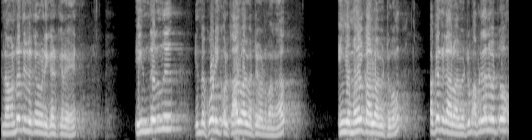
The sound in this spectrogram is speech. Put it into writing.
இந்த மன்றத்தில் இருக்கிறவர்களை கேட்கிறேன் இங்கிருந்து இந்த கோடிக்கு ஒரு கால்வாய் வெட்ட வேண்டுமானால் இங்கே முதல் கால்வாய் வெட்டுவோம் பக்கத்து கால்வாய் வெட்டுவோம் அப்படி தானே வெட்டுவோம்?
